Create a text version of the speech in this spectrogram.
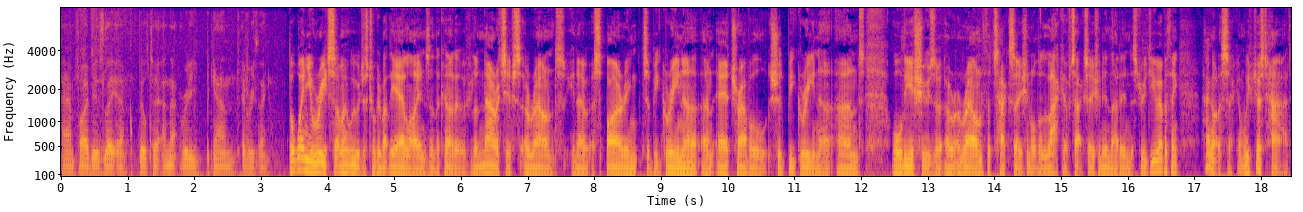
and five years later, built it, and that really began everything. But when you reach, I mean, we were just talking about the airlines and the kind of the narratives around, you know, aspiring to be greener and air travel should be greener and all the issues around the taxation or the lack of taxation in that industry. Do you ever think, hang on a second, we've just had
